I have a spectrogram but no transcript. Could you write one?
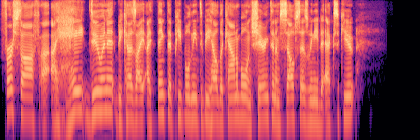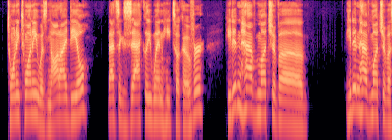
first off, I, I hate doing it because I, I think that people need to be held accountable. And Cherington himself says we need to execute. 2020 was not ideal. That's exactly when he took over. He didn't have much of a he didn't have much of a,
